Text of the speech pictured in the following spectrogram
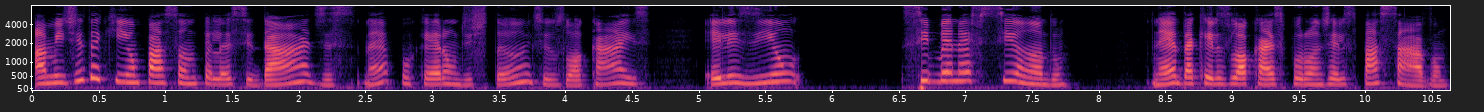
à medida que iam passando pelas cidades, né, porque eram distantes os locais, eles iam se beneficiando, né, daqueles locais por onde eles passavam.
